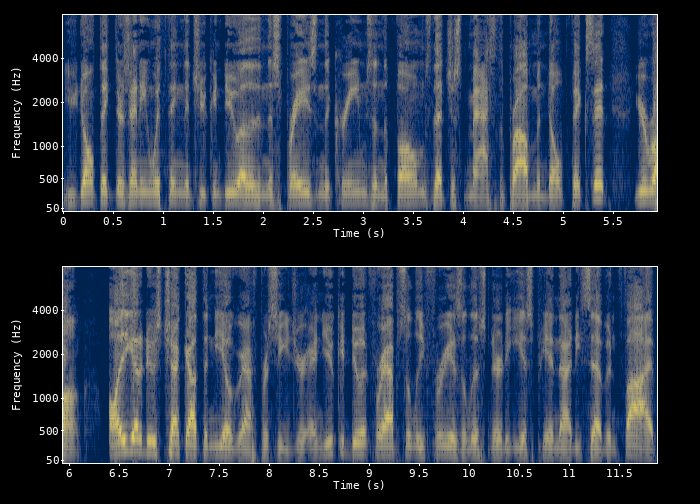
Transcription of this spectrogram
you don't think there's anything that you can do other than the sprays and the creams and the foams that just mask the problem and don't fix it, you're wrong. All you got to do is check out the NeoGraft procedure, and you can do it for absolutely free as a listener to ESPN 97.5.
